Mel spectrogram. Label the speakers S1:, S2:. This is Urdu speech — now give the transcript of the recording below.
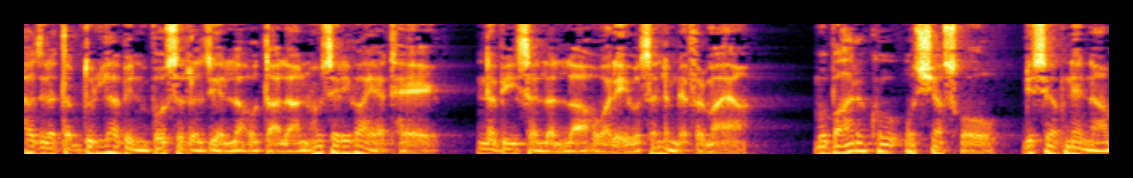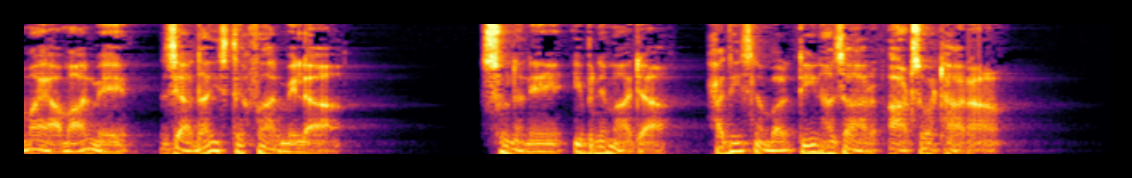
S1: حضرت عبداللہ بن بسر رضی اللہ تعالیٰ عنہ سے روایت ہے۔ نبی صلی اللہ علیہ وسلم نے فرمایا، مبارک ہو اس شخص کو جسے اپنے نامہ اعمال میں زیادہ استغفار ملا۔ سننے ابن ماجہ، حدیث نمبر تین ہزار آٹھ سو اٹھارہ۔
